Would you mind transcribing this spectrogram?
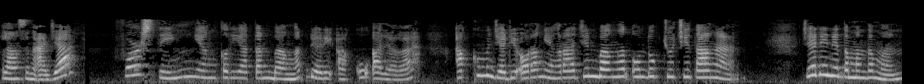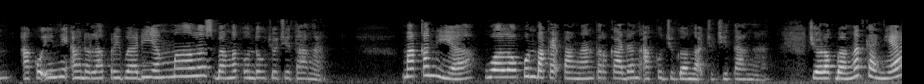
Langsung aja, first thing yang kelihatan banget dari aku adalah aku menjadi orang yang rajin banget untuk cuci tangan. Jadi nih teman-teman, aku ini adalah pribadi yang males banget untuk cuci tangan. Makan ya, walaupun pakai tangan, terkadang aku juga nggak cuci tangan. Jorok banget kan ya?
